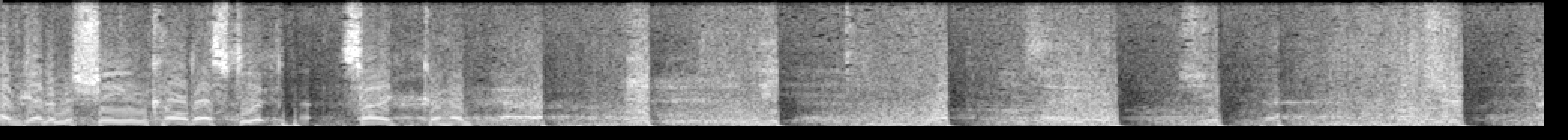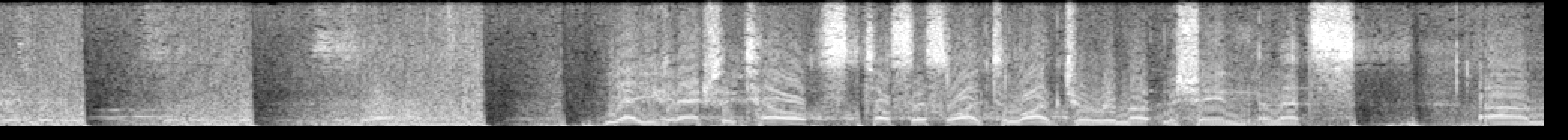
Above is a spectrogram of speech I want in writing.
I've got a machine called SD, sorry, go ahead. Yeah, you can actually tell, tell syslog to log to a remote machine, and that's, um,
